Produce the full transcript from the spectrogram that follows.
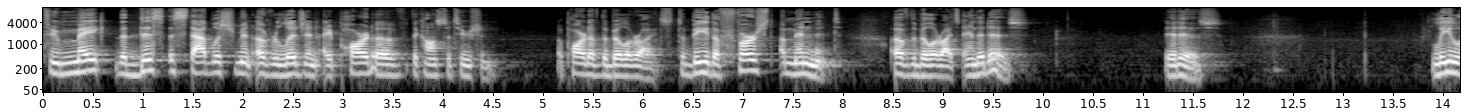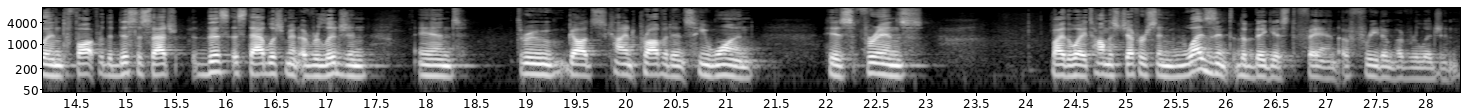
to make the disestablishment of religion a part of the Constitution, a part of the Bill of Rights, to be the First Amendment of the Bill of Rights. And it is. It is. Leland fought for the disestablishment of religion, and through God's kind providence, he won. His friends, by the way, Thomas Jefferson wasn't the biggest fan of freedom of religion.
